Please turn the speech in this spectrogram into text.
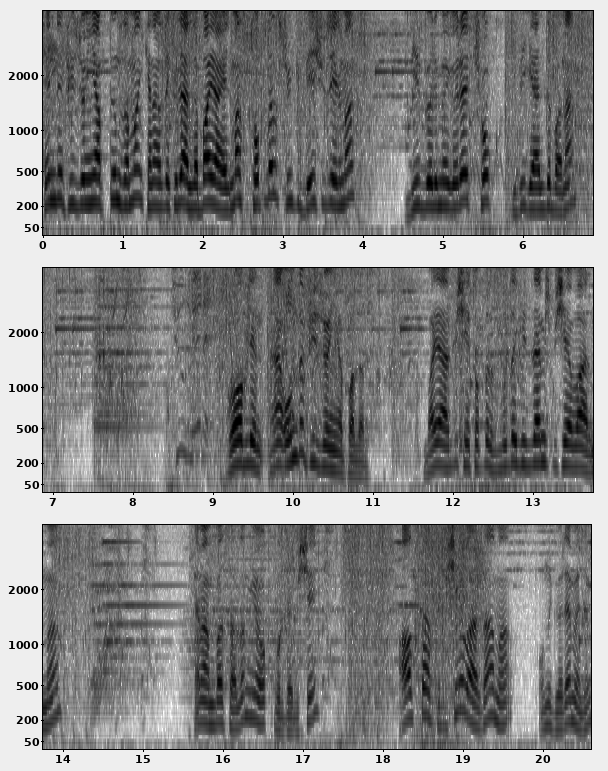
senin de füzyon yaptığım zaman kenardakilerle bayağı elmas toplarız. Çünkü 500 elmas bir bölüme göre çok gibi geldi bana. Goblin. Ha, onu da füzyon yapalım. Bayağı bir şey toplarız. Burada gizlenmiş bir şey var mı? Hemen basalım. Yok burada bir şey. Alt tarafta bir şey vardı ama onu göremedim.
